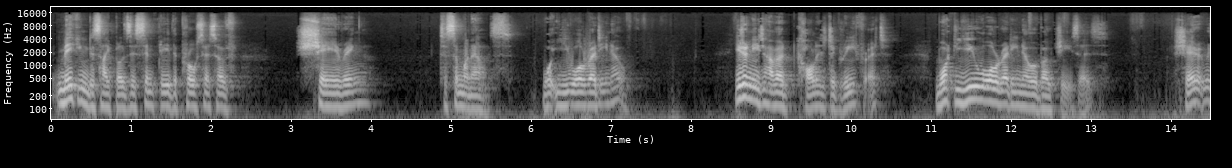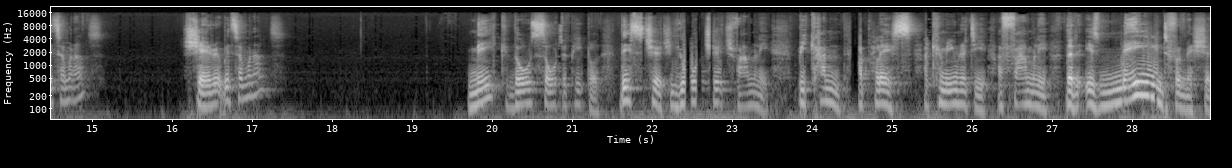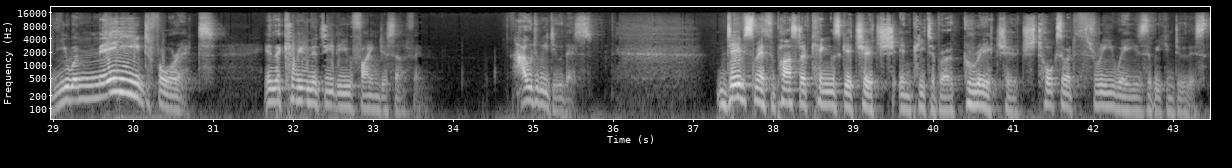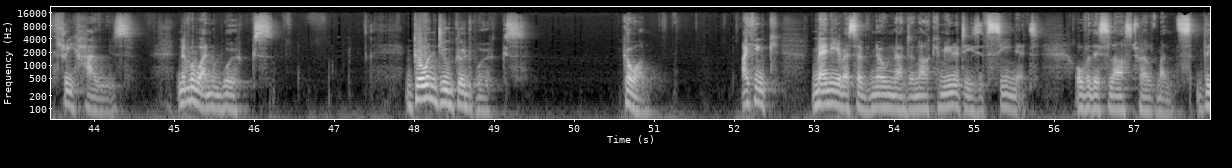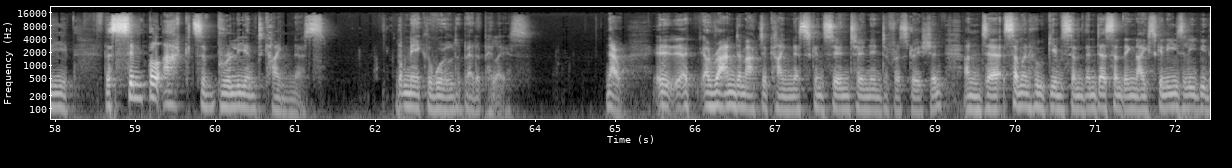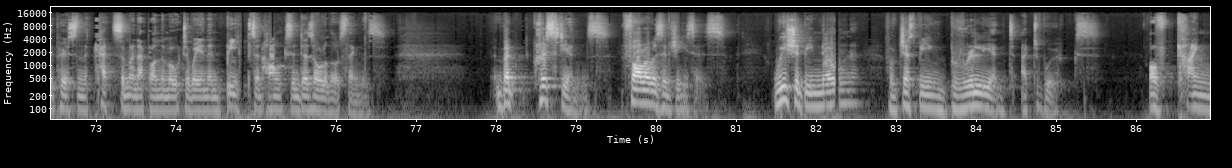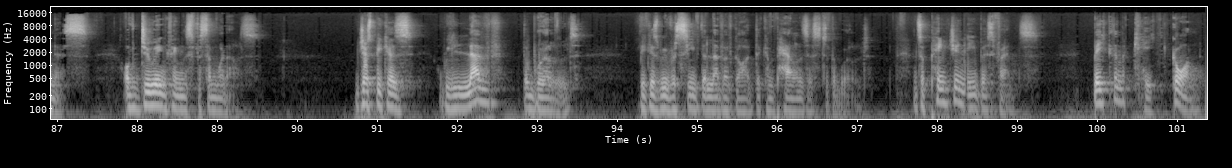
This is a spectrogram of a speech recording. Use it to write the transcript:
making disciples is simply the process of sharing to someone else what you already know. You don't need to have a college degree for it. What you already know about Jesus, share it with someone else. Share it with someone else. Make those sort of people, this church, your church family, become a place, a community, a family that is made for mission. You were made for it in the community that you find yourself in. How do we do this? Dave Smith, the pastor of Kingsgate Church in Peterborough, great church, talks about three ways that we can do this, three hows. Number one, works. Go and do good works. Go on. I think many of us have known that and our communities have seen it over this last 12 months. The, the simple acts of brilliant kindness that make the world a better place. Now, a, a, random act of kindness can soon turn into frustration, and uh, someone who gives something, does something nice, can easily be the person that cuts someone up on the motorway and then beeps and honks and does all of those things. But Christians, followers of Jesus, we should be known for just being brilliant at works, of kindness, of doing things for someone else. Just because we love the world, because we receive the love of God that compels us to the world. And so paint your neighbours, friends. Bake them a cake. Go on.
